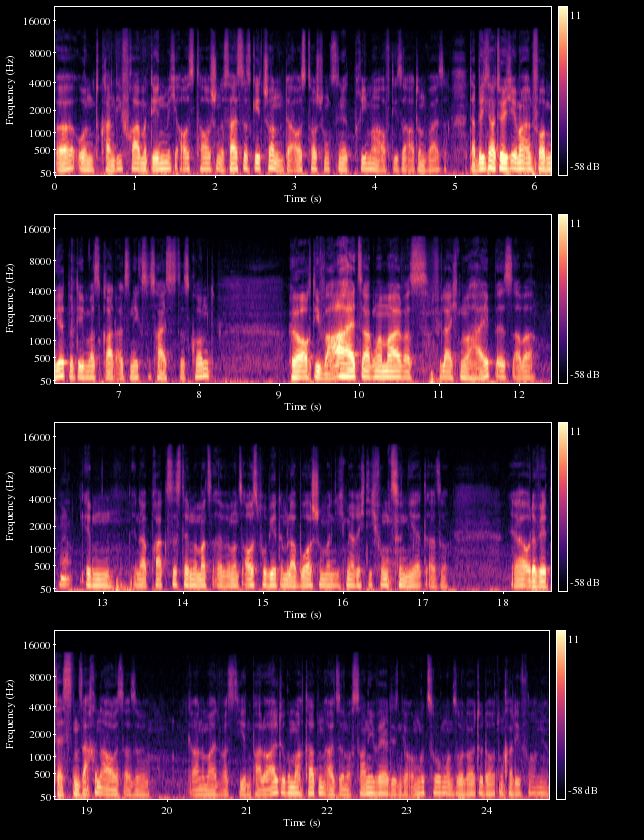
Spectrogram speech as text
äh, und kann die Frage mit denen mich austauschen. Das heißt, es geht schon. Der Austausch funktioniert prima auf diese Art und Weise. Da bin ich natürlich immer informiert mit dem, was gerade als nächstes heißt, das kommt. Höre auch die Wahrheit, sagen wir mal, was vielleicht nur Hype ist, aber ja. in, in der Praxis, denn wenn man es äh, wenn ausprobiert im Labor schon mal nicht mehr richtig funktioniert. Also ja, oder wir testen Sachen aus. Also gerade mal, was die in Palo Alto gemacht hatten, also noch Sunnyvale, die sind ja umgezogen, unsere Leute dort in Kalifornien,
